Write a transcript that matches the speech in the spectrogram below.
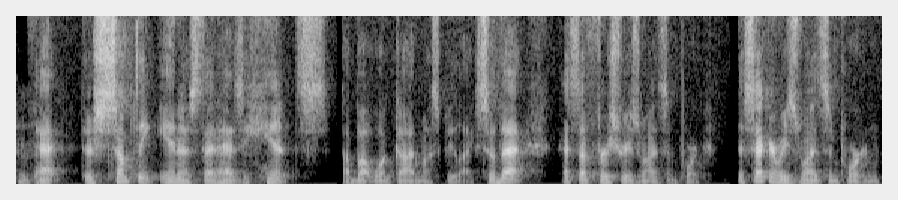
Hmm. That there's something in us that has hints about what God must be like. So that that's the first reason why it's important. The second reason why it's important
